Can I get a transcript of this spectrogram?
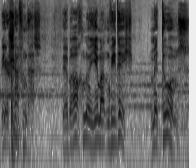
wir schaffen das. Wir brauchen nur jemanden wie dich. Mit Dooms.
